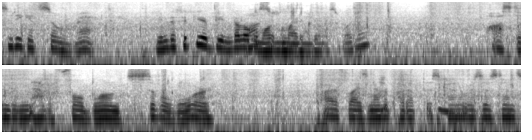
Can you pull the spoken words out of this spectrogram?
city get so wrecked? இந்த சிட்டி எப்படி இந்த அளவுக்கு Boston மோசமாக wasn't இருக்கு like this, was it? Boston didn't have a full-blown civil war. Fireflies never put up this kind of resistance.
